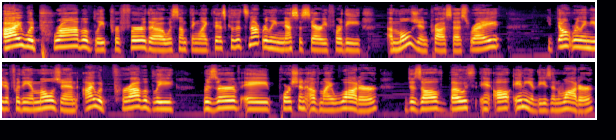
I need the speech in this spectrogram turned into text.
I would probably prefer, though, with something like this, because it's not really necessary for the emulsion process, right? You don't really need it for the emulsion. I would probably reserve a portion of my water, dissolve both in all any of these in water,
